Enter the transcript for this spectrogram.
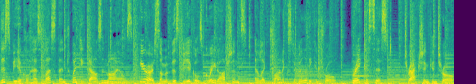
This vehicle has less than 20,000 miles. Here are some of this vehicle's great options. Electronic stability control, brake assist, traction control,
